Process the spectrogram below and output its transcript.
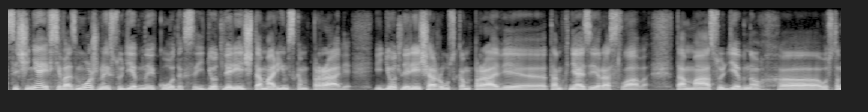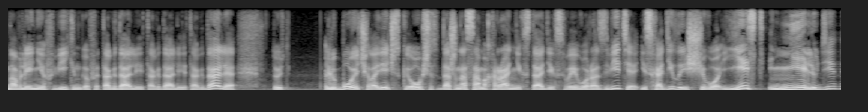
сочиняя всевозможные судебные кодексы. Идет ли речь там о римском праве, идет ли речь о русском праве э, там князя Ярослава, там о судебных э, установлениях викингов и так далее, и так далее, и так далее. То есть любое человеческое общество, даже на самых ранних стадиях своего развития, исходило из чего? Есть нелюди,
